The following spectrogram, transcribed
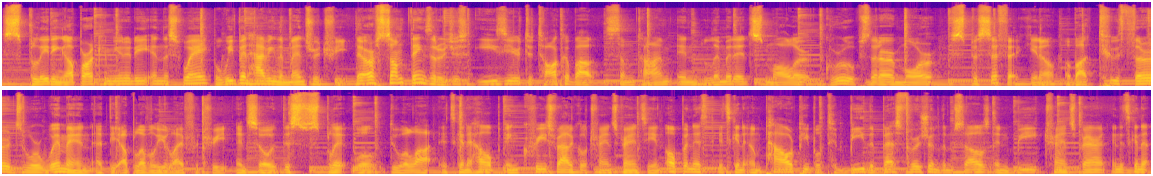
splitting up our community in this way. But we've been having the men's retreat. There are some things that are just easier to talk about sometime in limited, smaller groups that are more specific. You know, about two thirds were women at the up level your life retreat, and so this split will do a lot. It's going to help increase radical transparency and openness. It's going to empower people to be the best version of themselves and be transparent. And it's going to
